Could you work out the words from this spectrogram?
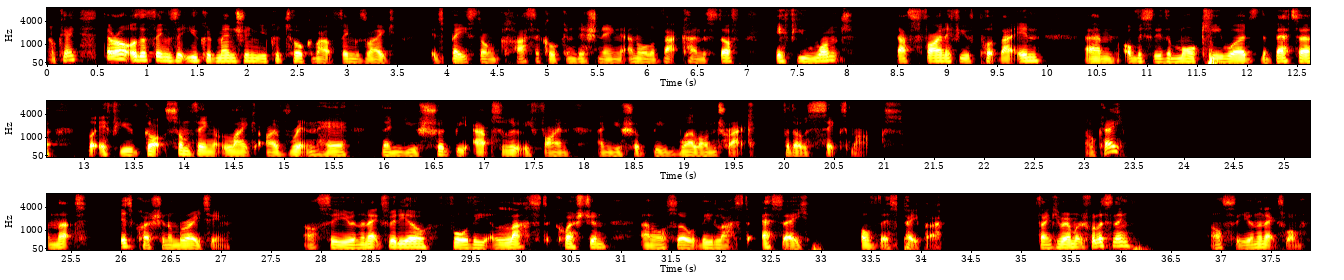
Okay, there are other things that you could mention. You could talk about things like it's based on classical conditioning and all of that kind of stuff. If you want, that's fine if you've put that in. Um, obviously, the more keywords, the better. But if you've got something like I've written here, then you should be absolutely fine and you should be well on track for those six marks. Okay? And that is question number 18. I'll see you in the next video for the last question and also the last essay of this paper. Thank you very much for listening. I'll see you in the next one.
